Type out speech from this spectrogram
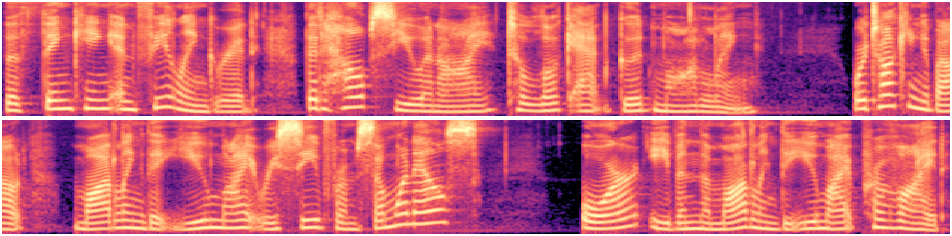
the thinking and feeling grid, that helps you and I to look at good modeling. We're talking about modeling that you might receive from someone else, or even the modeling that you might provide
